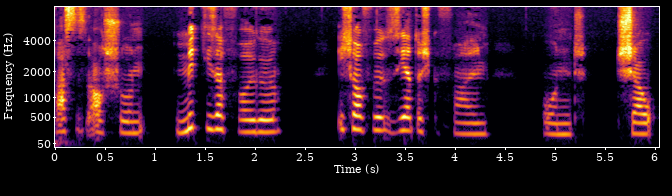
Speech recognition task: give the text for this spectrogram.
was ist auch schon mit dieser Folge. Ich hoffe, sie hat euch gefallen und ciao.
